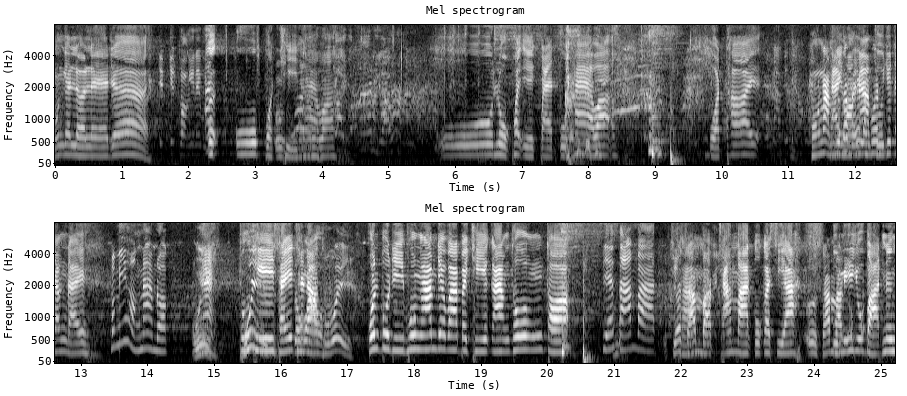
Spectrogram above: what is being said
มึงอย่ารอแลเด้อเออโอ้ปวดฉี่แน่วะโอ้ลูกพระเอกแปดกูแท้วะปวดท้ายห้องน้ำใจอยู่ห้ทำองไมน้ำสูอยู่จังใดบ่มีห้องน้ำดอกอุ้ยแน่ ทุกทีใช้เทนาถุยคนผู้ดีผู้งามจะว่าไปฉี่กลางทุ่งเถาะเสียสามบาท เสียสามบาทสามบาทกูก็เสียเออสามกูบาทมีอยู่บาทหนึ่ง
